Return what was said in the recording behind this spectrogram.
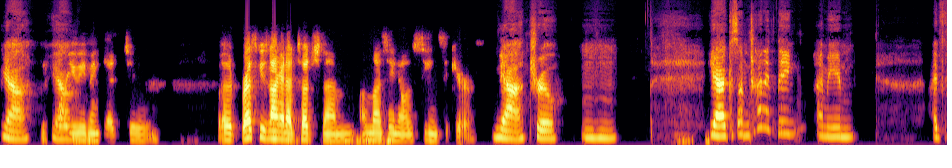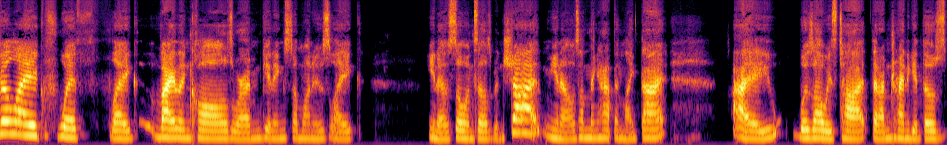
Yeah. before Yeah. you even get to. But rescue's not gonna touch them unless they know the scene's secure. Yeah, true. Mm-hmm. Yeah, because I'm trying to think. I mean, I feel like with like violent calls where I'm getting someone who's like, you know, so and so's been shot, you know, something happened like that. I was always taught that I'm trying to get those,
